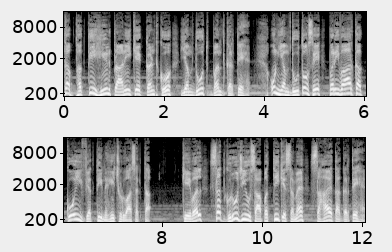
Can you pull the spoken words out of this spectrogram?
तब भक्तिहीन प्राणी के कंठ को यमदूत बंद करते हैं। उन यमदूतों से परिवार का कोई व्यक्ति नहीं छुड़वा सकता। केवल सतगुरु जी उस आपत्ति के समय सहायता करते हैं।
